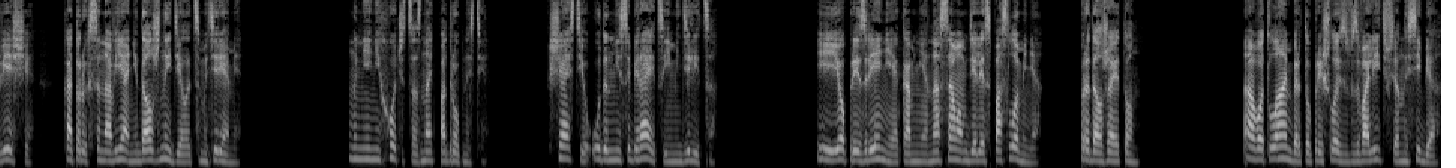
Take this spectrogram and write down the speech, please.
вещи, которых сыновья не должны делать с матерями. Мне не хочется знать подробности. К счастью, Уден не собирается ими делиться. Ее презрение ко мне на самом деле спасло меня, продолжает он. А вот Ламберту пришлось взвалить все на себя.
